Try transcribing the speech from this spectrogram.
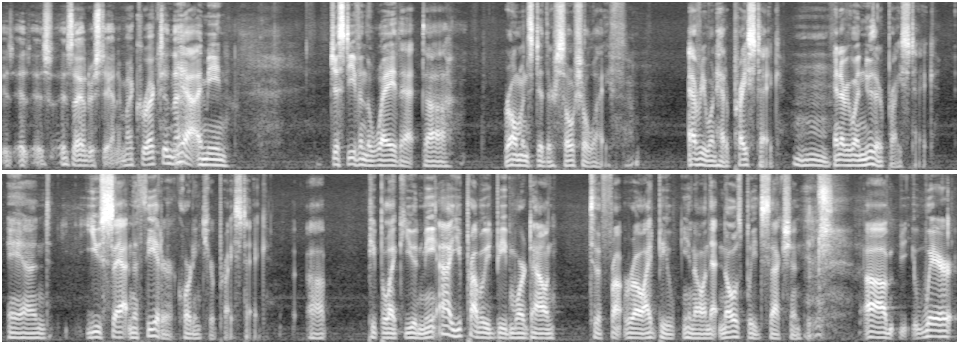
as, as, as I understand. Am I correct in that? Yeah, I mean, just even the way that uh, Romans did their social life, everyone had a price tag, mm-hmm. and everyone knew their price tag. And you sat in the theater according to your price tag. Uh, people like you and me, ah, you probably would be more down to the front row. I'd be, you know, in that nosebleed section, um, where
